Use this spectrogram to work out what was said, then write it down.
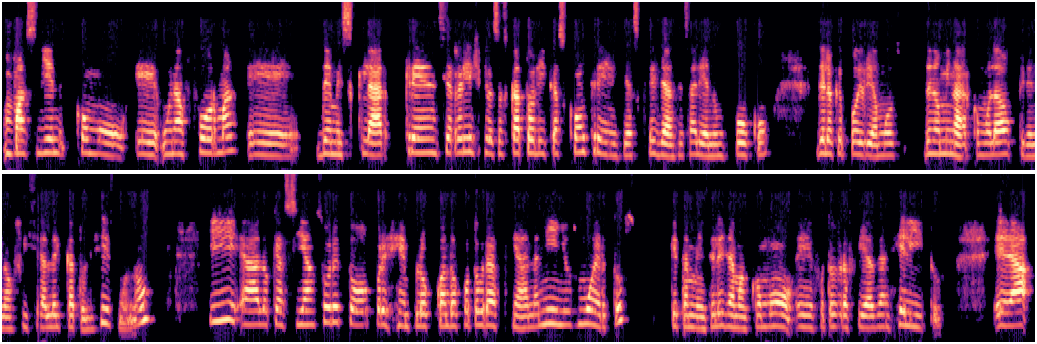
más bien como eh, una forma eh, de mezclar creencias religiosas católicas con creencias que ya se salían un poco de lo que podríamos denominar como la doctrina oficial del catolicismo, ¿no? Y a lo que hacían sobre todo, por ejemplo, cuando fotografiaban a niños muertos, que también se les llaman como eh, fotografías de angelitos, era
